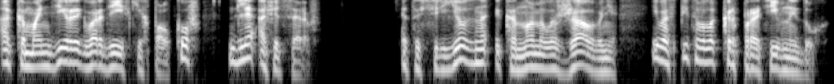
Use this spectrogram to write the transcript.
а командиры гвардейских полков – для офицеров. Это серьезно экономило жалование и воспитывало корпоративный дух.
